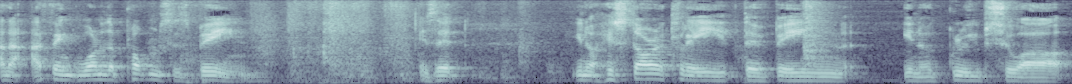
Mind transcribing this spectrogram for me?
And I, I think one of the problems has been is that, you know, historically there've been, you know, groups who are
